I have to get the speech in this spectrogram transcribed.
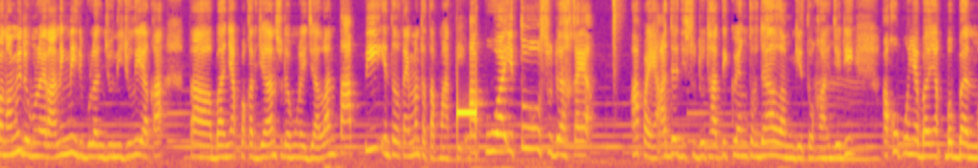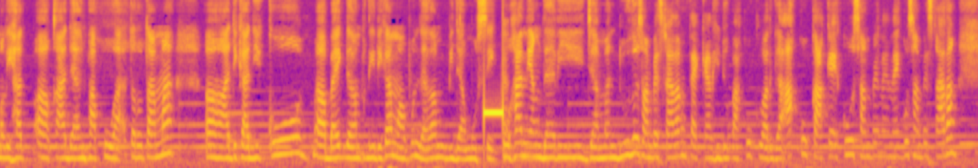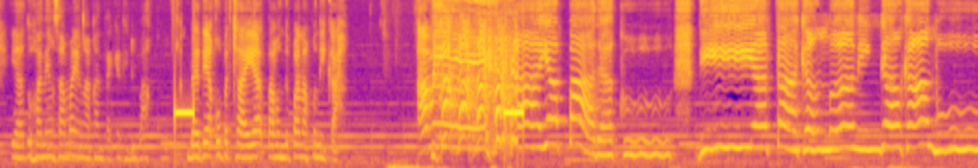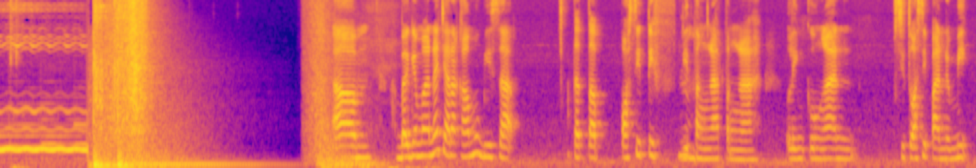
ekonomi udah mulai running nih di bulan Juni Juli ya kak. Uh, banyak pekerjaan sudah mulai jalan, tapi entertainment tetap mati. Papua itu sudah kayak apa ya ada di sudut hatiku yang terdalam gitu kak. Hmm. Jadi aku punya banyak beban melihat uh, keadaan Papua, terutama uh, adik-adikku uh, baik dalam pendidikan maupun dalam bidang musik. Tuhan yang dari zaman dulu sampai sekarang take care hidup aku, keluarga aku, kakekku sampai nenekku sampai sekarang ya Tuhan yang sama yang akan take care hidup aku. Berarti aku percaya tahun depan aku nikah. Amin. Percaya padaku, dia takkan meninggalkanmu. Em, bagaimana cara kamu bisa tetap positif di Hmm. tengah-tengah lingkungan situasi pandemi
